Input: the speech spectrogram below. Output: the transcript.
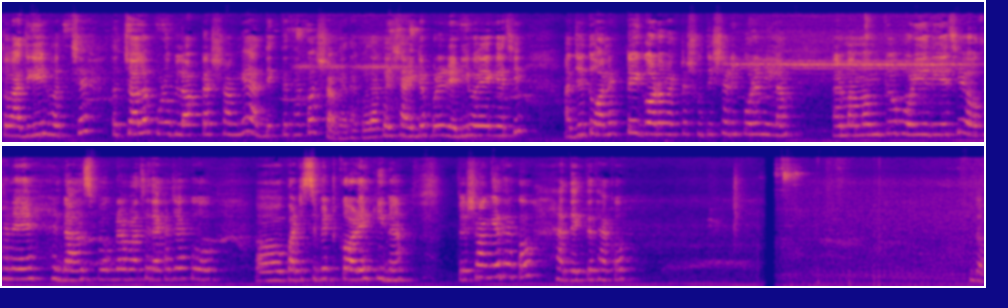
তো আজকেই হচ্ছে। তো চলো পুরো ব্লগটার সঙ্গে আর দেখতে থাকো সঙ্গে থাকো। দেখো, এই শাড়িটা পরে রেডি হয়ে গেছি। আর যেহেতু অনেকটাই গরম, একটা সুতির শাড়ি পরে নিলাম। আর মামামকেও পরিয়ে দিয়েছি। ওখানে ডান্স প্রোগ্রাম আছে, দেখা যাক ও পার্টিসিপেট করে কি না তো সঙ্গে থাকো আর দেখতে থাকো। না।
